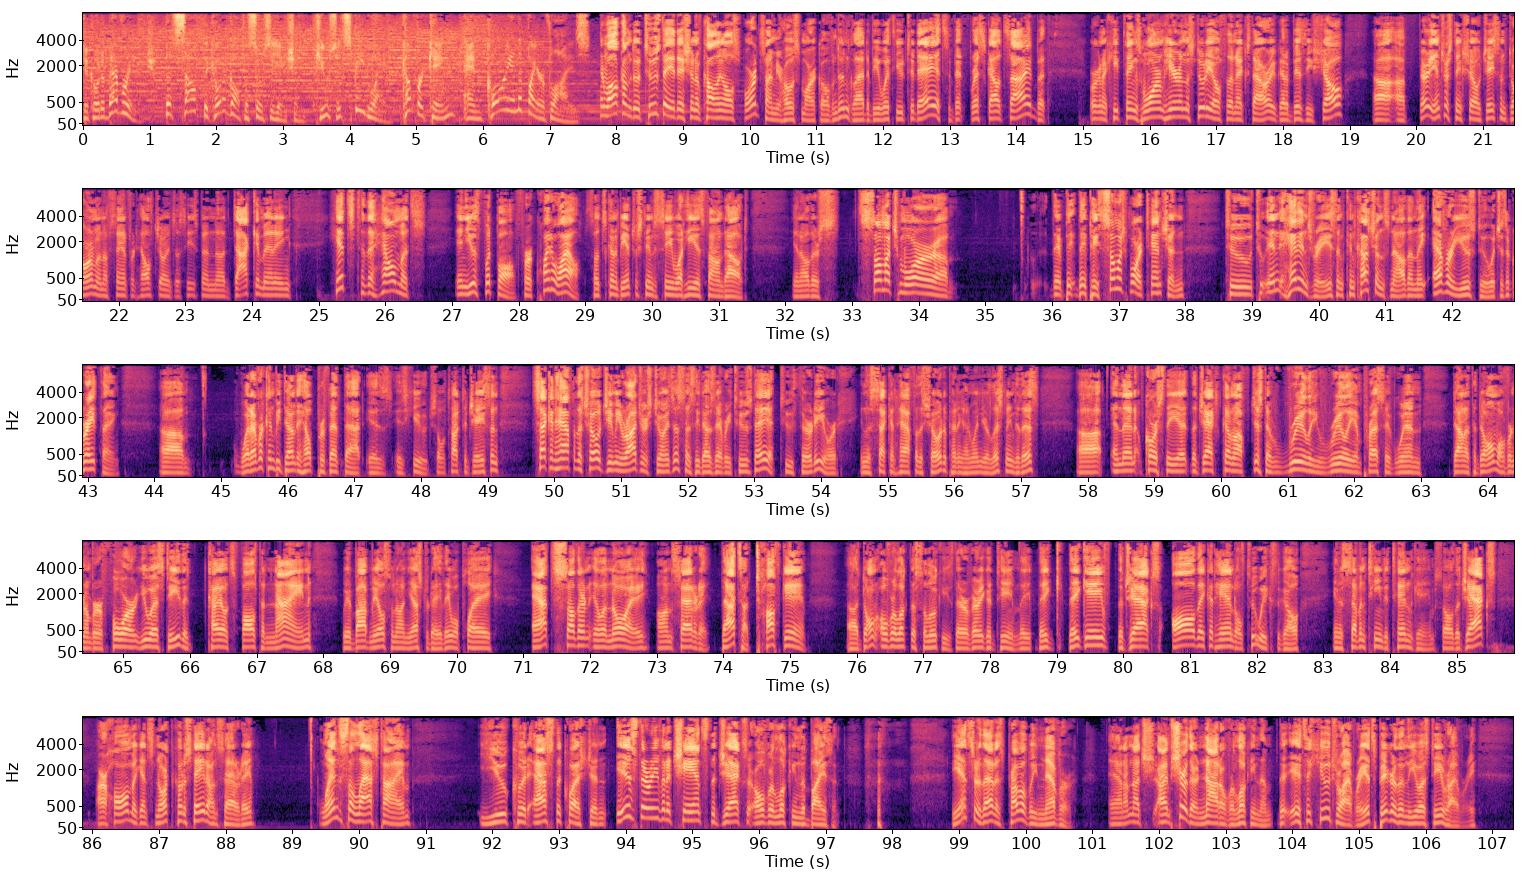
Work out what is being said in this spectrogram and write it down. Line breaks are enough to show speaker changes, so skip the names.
Dakota Beverage, the South Dakota Golf Association, Huset Speedway, Comfort King, and Corey and the Fireflies.
And welcome to a Tuesday edition of Calling All Sports. I'm your host, Mark Ovenden. Glad to be with you today. It's a bit brisk outside, but we're going to keep things warm here in the studio for the next hour. We've got a busy show. Uh, a very interesting show. Jason Dorman of Sanford Health joins us. He's been uh, documenting hits to the helmets in youth football for quite a while. So it's going to be interesting to see what he has found out. You know, there's so much more, um, they, they pay so much more attention to, to in, head injuries and concussions now than they ever used to, which is a great thing. Um, whatever can be done to help prevent that is, is huge. So we'll talk to Jason. Second half of the show, Jimmy Rogers joins us as he does every Tuesday at 2.30 or in the second half of the show, depending on when you're listening to this. Uh, and then of course the, uh, the Jacks coming off just a really, really impressive win down at the Dome over number four USD. The Coyotes fall to nine. We had Bob Nielsen on yesterday. They will play at Southern Illinois on Saturday. That's a tough game. Uh, don't overlook the Salukis. They're a very good team. They, they, they gave the Jacks all they could handle two weeks ago in a 17 to 10 game. So the Jacks are home against North Dakota State on Saturday. When's the last time you could ask the question, is there even a chance the Jacks are overlooking the Bison? the answer to that is probably never. And I'm not sure, I'm sure they're not overlooking them. It's a huge rivalry. It's bigger than the USD rivalry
